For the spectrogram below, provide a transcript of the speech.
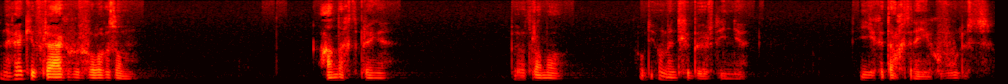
En dan ga ik je vragen vervolgens om aandacht te brengen bij wat er allemaal op dit moment gebeurt in je in je gedachten en je gevoelens.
